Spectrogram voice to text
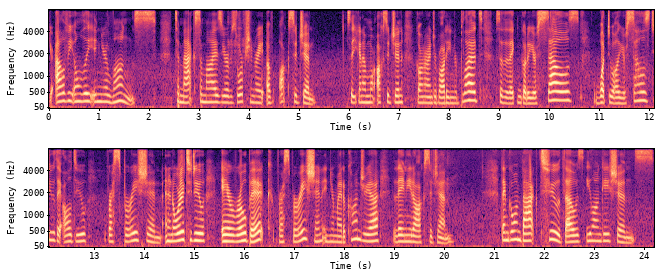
Your alveoli in your lungs to maximize your absorption rate of oxygen so you can have more oxygen going around your body and your blood so that they can go to your cells. What do all your cells do? They all do respiration. And in order to do aerobic respiration in your mitochondria, they need oxygen. Then going back to those elongations,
